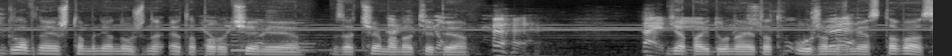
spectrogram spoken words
Главное, что мне нужно это поручение. Зачем оно тебе? Я пойду на этот ужин вместо вас.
